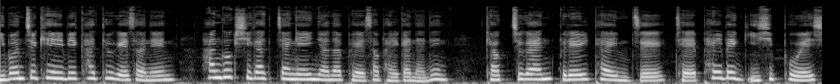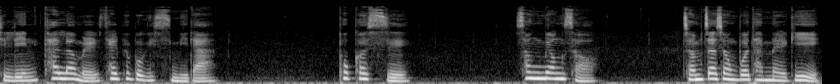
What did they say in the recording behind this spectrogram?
이번 주 KB 카톡에서는 한국시각장애인연합회에서 발간하는 격주간 브레일타임즈 제820호에 실린 칼럼을 살펴보겠습니다. 포커스 성명서 점자 정보 단말기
